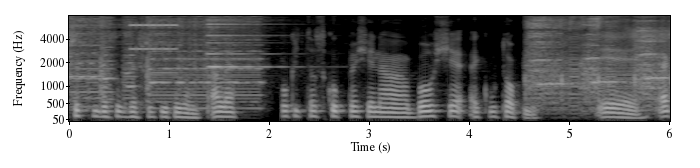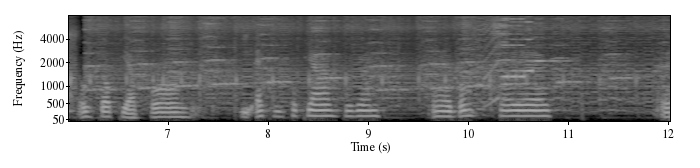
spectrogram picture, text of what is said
wszystkich bossów ze wszystkich poziomów, ale póki co skupmy się na bossie Ekutopii. Yy, Ekutopia po... i Ekutopia poziom yy, boss to jest yy,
